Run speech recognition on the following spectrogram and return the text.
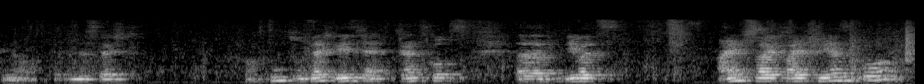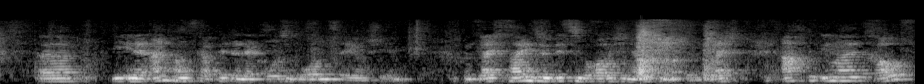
Genau. Und das vielleicht noch Punkt. Und vielleicht lese ich ganz kurz äh, jeweils ein, zwei, drei Verse vor, äh, die in den Anfangskapiteln der großen Ordensregeln stehen. Und vielleicht zeigen sie ein bisschen, worauf ich hinaus möchte. Vielleicht achtet ihr mal drauf,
